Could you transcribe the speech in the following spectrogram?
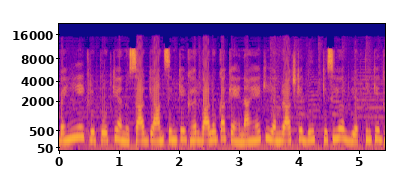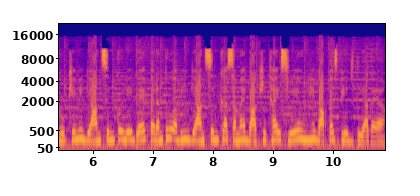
वहीं एक रिपोर्ट के अनुसार ज्ञान सिंह के घर वालों का कहना है कि यमराज के दूत किसी और व्यक्ति के धोखे में ज्ञान सिंह को ले गए, परंतु अभी ज्ञान सिंह का समय बाकी था इसलिए उन्हें वापस भेज दिया गया।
